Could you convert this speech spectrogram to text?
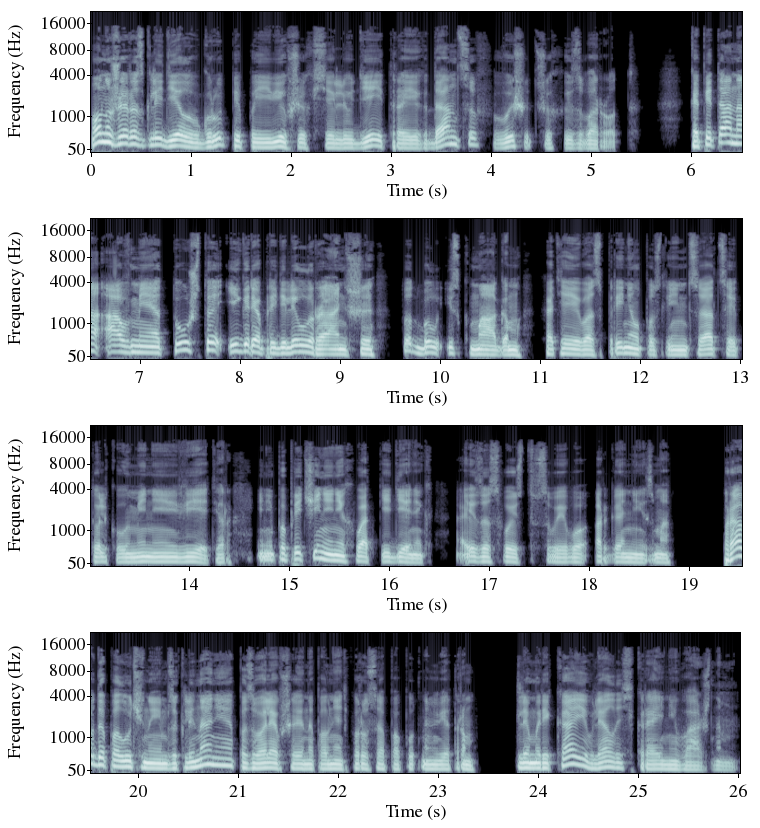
Он уже разглядел в группе появившихся людей троих данцев, вышедших из ворот. Капитана Авмия Тушта Игорь определил раньше, тот был искмагом, хотя и воспринял после инициации только умение ветер, и не по причине нехватки денег, а из-за свойств своего организма. Правда, полученное им заклинание, позволявшее наполнять паруса попутным ветром, для моряка являлось крайне важным.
